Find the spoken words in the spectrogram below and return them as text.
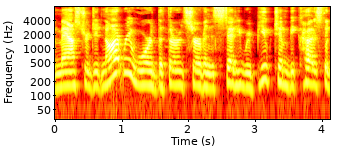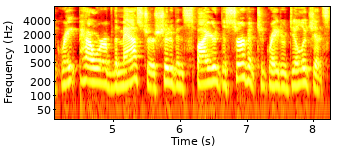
the master did not reward the third servant. Instead, he rebuked him because the great power of the master should have inspired the servant to greater diligence,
